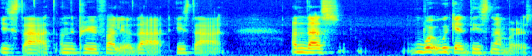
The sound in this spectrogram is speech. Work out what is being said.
is that, and the previous value of that is that. And that's where we get these numbers.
